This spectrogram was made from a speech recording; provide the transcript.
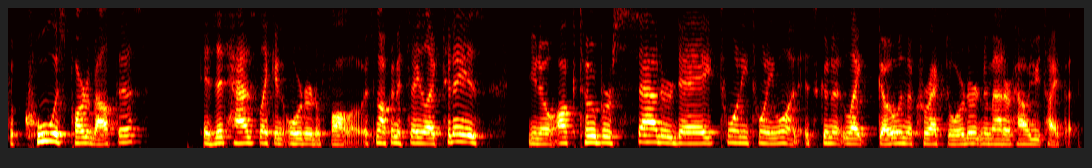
the coolest part about this is it has like an order to follow. It's not going to say like today is you know, October Saturday 2021. It's going to like go in the correct order no matter how you type it.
